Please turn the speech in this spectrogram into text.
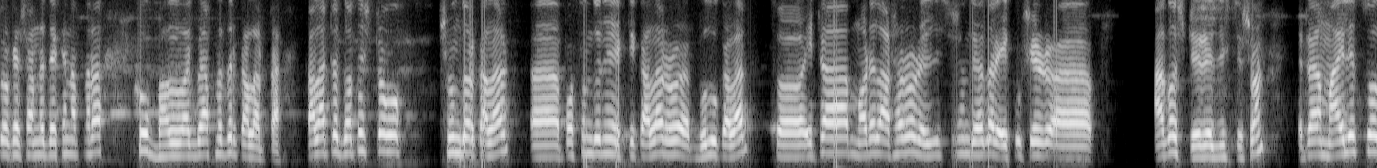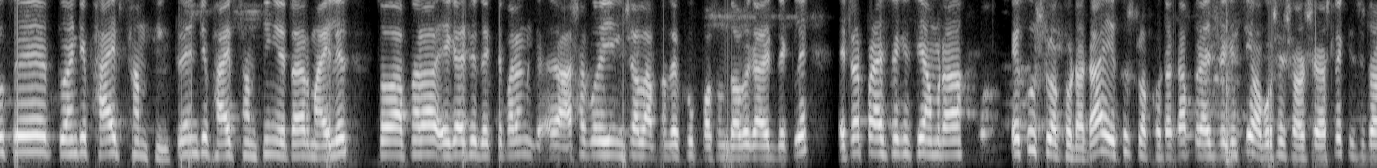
চোখের সামনে দেখেন আপনারা, খুব ভালো লাগবে আপনাদের কালারটা কালারটা যথেষ্ট সুন্দর কালার পছন্দনীয় একটি কালার ব্লু কালার তো এটা মডেল আঠারো রেজিস্ট্রেশন দুই হাজার একুশের আগস্টে রেজিস্ট্রেশন এটা মাইলেজ চলছে twenty five something twenty five something এটার মাইলেজ তো আপনারা এই গাড়িটি দেখতে পারেন। আশা করি ইনশাল্লাহ আপনাদের খুব পছন্দ হবে গাড়ি দেখলে। এটার প্রাইস রেখেছি আমরা একুশ লক্ষ টাকা। একুশ লক্ষ টাকা প্রাইস রেখেছি। অবশ্যই সরাসরি আসলে কিছুটা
